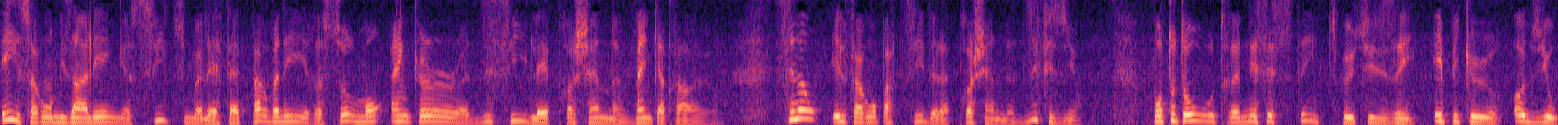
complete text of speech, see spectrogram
et seront mis en ligne si tu me les fais parvenir sur mon Anchor d'ici les prochaines 24 heures. Sinon, ils feront partie de la prochaine diffusion. Pour toute autre nécessité, tu peux utiliser épicureaudio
